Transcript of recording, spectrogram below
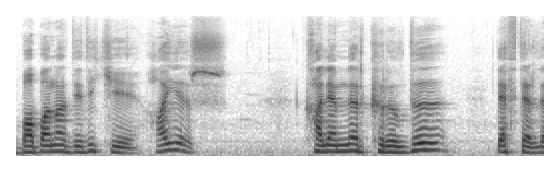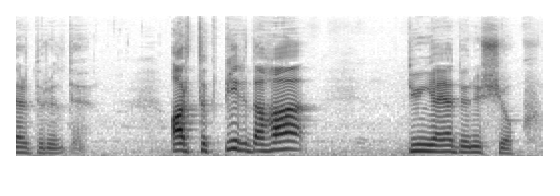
babana dedi ki hayır kalemler kırıldı defterler dürüldü. Artık bir daha dünyaya dönüş yok.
